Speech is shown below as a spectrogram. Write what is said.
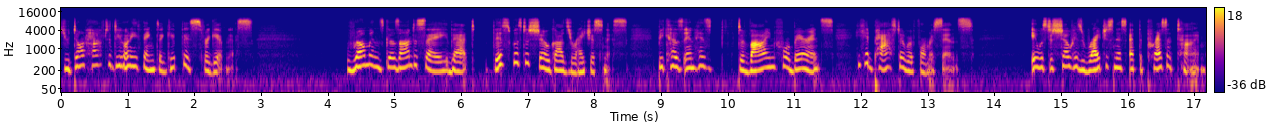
You don't have to do anything to get this forgiveness. Romans goes on to say that this was to show God's righteousness, because in his divine forbearance he had passed over former sins. It was to show his righteousness at the present time,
